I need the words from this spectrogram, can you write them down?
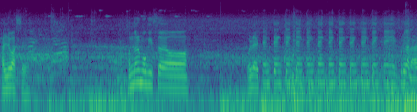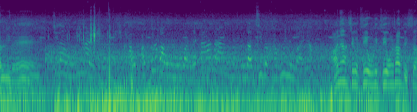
달려왔어요. 건널목이 있어요. 원래 땡땡땡땡땡땡땡땡땡땡땡 소리가 나는데 지금 우리는 가, 앞으로 가고 있는 거 아니야? 다른 사람들이 지금 나 집에 가고 있는 거 아니야? 아니야 지금 뒤에 우리 뒤에 온 사람도 있어.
